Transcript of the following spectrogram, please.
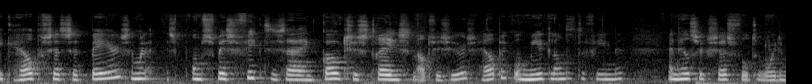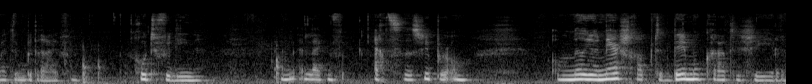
ik help ZZP'ers, maar om specifiek te zijn, coaches, trainers en adviseurs, help ik om meer klanten te vinden en heel succesvol te worden met hun bedrijven. Goed te verdienen. En het lijkt me echt super om, om miljonairschap te democratiseren.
